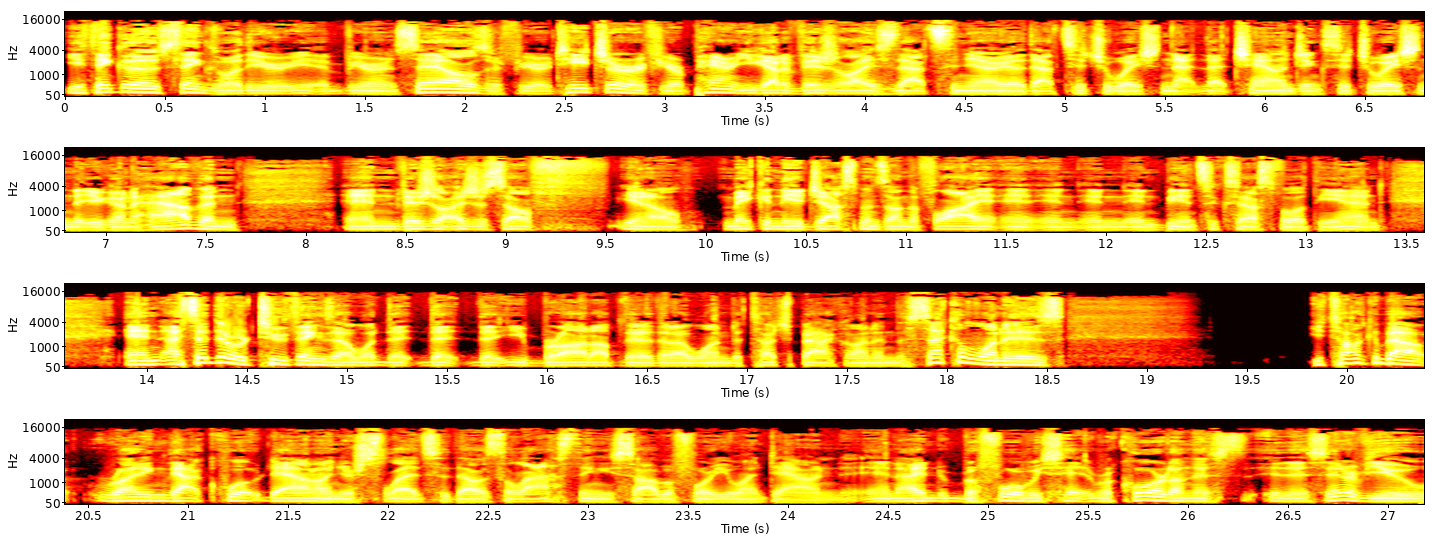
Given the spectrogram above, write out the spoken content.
you think of those things whether you're if you're in sales, or if you're a teacher, or if you're a parent, you got to visualize that scenario, that situation, that that challenging situation that you're going to have, and and visualize yourself, you know, making the adjustments on the fly and, and, and, being successful at the end. And I said there were two things I want that, that, that you brought up there that I wanted to touch back on. And the second one is you talk about writing that quote down on your sled. So that was the last thing you saw before you went down. And I, before we hit record on this, this interview,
